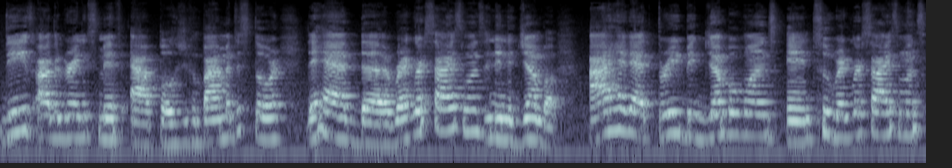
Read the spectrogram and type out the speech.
These are the Granny Smith apples. You can buy them at the store. They have the regular size ones and then the jumbo. I had got three big jumbo ones and two regular size ones.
